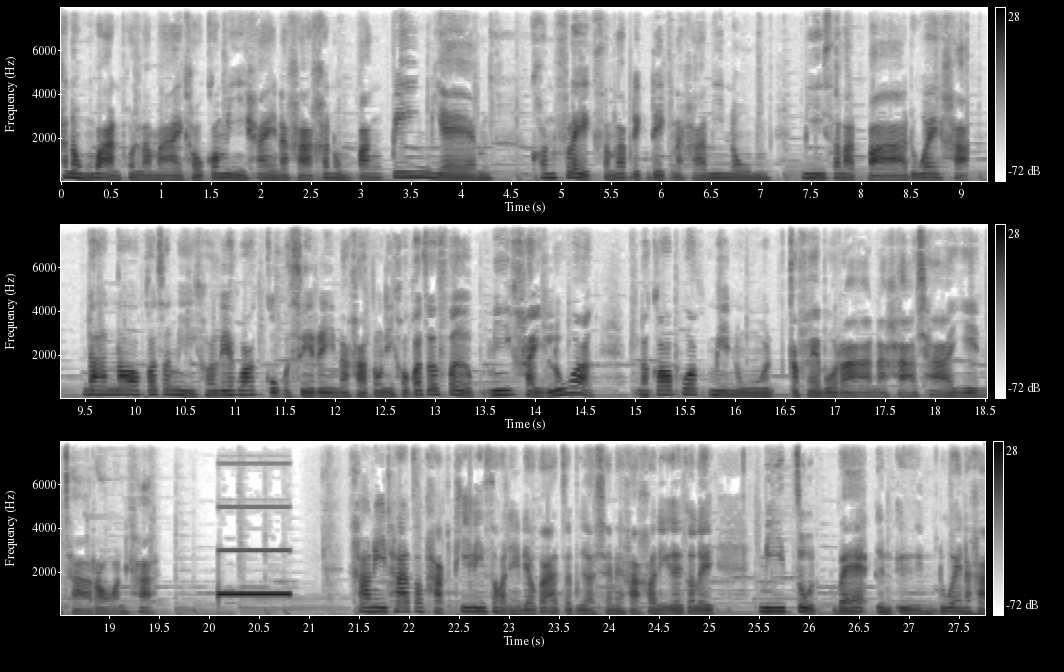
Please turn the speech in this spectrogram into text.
ขนมหวานผลไม้เขาก็มีให้นะคะ ขนมปังปิ้ง แยม คอนเฟลกสำหรับเด็กๆนะคะ มีนม มีสลัดบาร์ด้วยค่ะ ด้านนอกก็จะมีเขาเรียกว่าโกซีรีนนะคะ ตรงนี้เขาก็จะเสิร์ฟมีไข่ลวก แล้วก็พวกเมนูกาแฟโบราณนะคะ ชาเย็นชาร้อนค่ะ คราวนี้ถ้าจะพักที่รีสอร์ทอย่างเดียวก็อาจจะเบื่อใช่ไหมคะคราวนี้เอ้ยก็เลยมีจุดแวะอื่นๆด้วยนะคะ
